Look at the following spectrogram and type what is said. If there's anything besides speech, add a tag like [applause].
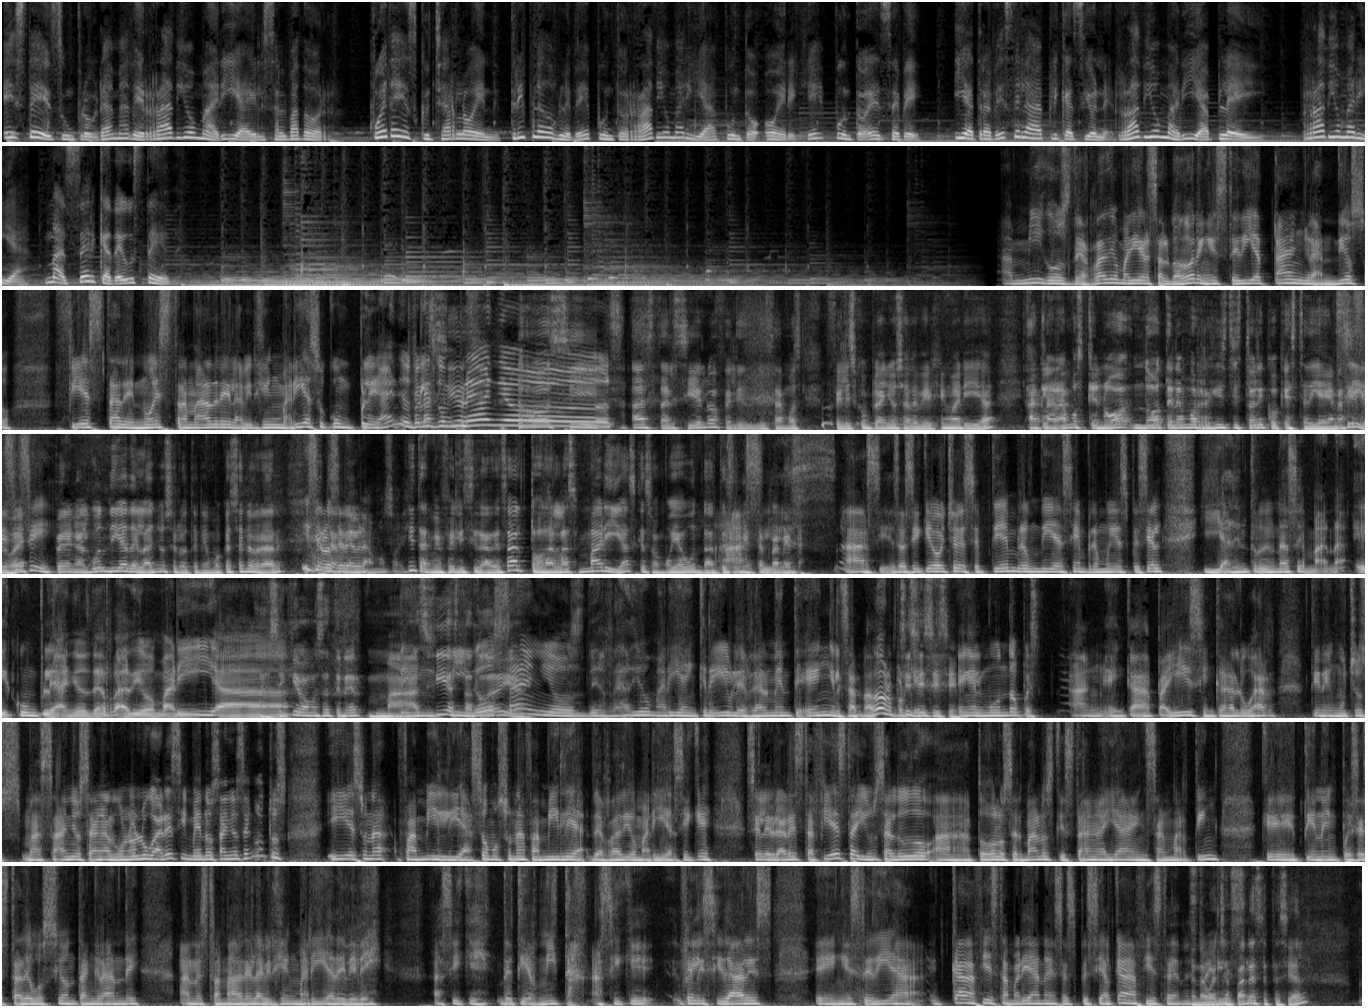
Este es un programa de Radio María El Salvador. Puede escucharlo en www.radiomaria.org.sb y a través de la aplicación Radio María Play. Radio María, más cerca de usted. Amigos de Radio María El Salvador, en este día tan grandioso, fiesta de nuestra Madre, la Virgen María, su cumpleaños. ¡Feliz Así cumpleaños! Oh, sí, hasta el cielo. Feliz, deseamos feliz cumpleaños a la Virgen María. Aclaramos que no, no tenemos registro histórico que este día haya nacido, sí, sí, ¿eh? sí. pero en algún día del año se lo tenemos que celebrar. Y se lo también- celebramos hoy. Y también felicidades a todas las Marías que son muy abundantes en este planeta. es, Así es, así que 8 de septiembre, un día siempre muy especial y ya dentro de una semana el cumpleaños de Radio María. Así que vamos a tener más fiesta 22 todavía. años de Radio María, increíble realmente en El Salvador, porque sí, sí, sí. en el mundo pues han- en cada país y en cada lugar tienen muchos más años en algunos lugares y menos años en otros. Y es una familia, somos una familia de Radio María. Así que celebrar esta fiesta y un saludo a todos los hermanos que están allá en San Martín, que tienen pues esta devoción tan grande a nuestra Madre, la Virgen María de bebé. Así que de tiernita, así que felicidades en este día. Cada fiesta mariana es especial, cada fiesta de ¿En nuestra Aguachapán iglesia. es especial?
